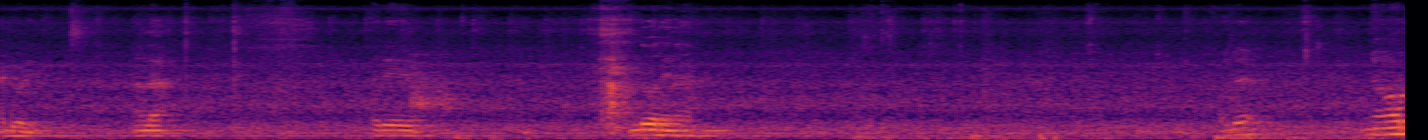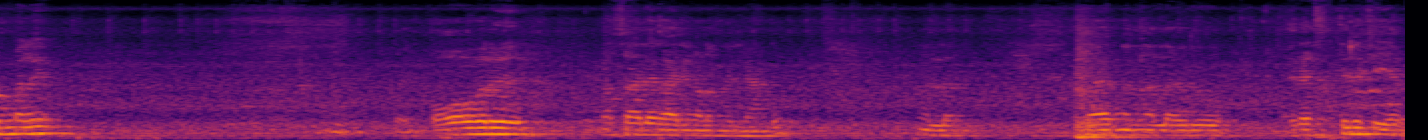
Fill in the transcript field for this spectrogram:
അടിപൊളി. നല്ല ഒരു എന്തു പറയുന്ന? ഒരു നോർമൽ ഓവർ മസാല കാര്യങ്ങളൊന്നും ഇല്ലാണ്ട് നല്ല ബാറിന് നല്ല ഒരു രസത്തിൽ ചെയ്യാൻ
